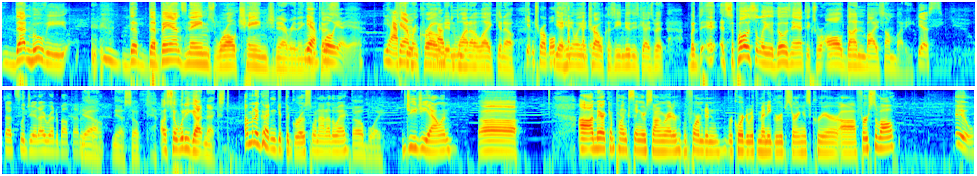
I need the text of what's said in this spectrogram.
that movie, the the band's names were all changed and everything. Yeah. because Well, yeah, yeah. You have Cameron to, Crowe have didn't do want to like you know get in trouble. yeah he didn't want to get in trouble because he knew these guys, but but it, it- supposedly those antics were all done by somebody. yes, that's legit. I read about that as Yeah, well. yeah. So uh, so what do you got next? I'm gonna go ahead and get the gross one out of the way. Oh boy. GG Allin. Uh, uh, American punk singer songwriter who performed and recorded with many groups during his career. Uh, first of all, ew,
